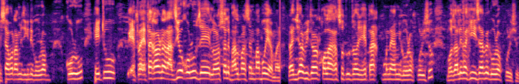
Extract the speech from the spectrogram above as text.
হিচাপত আমি যিখিনি গৌৰৱ কৰোঁ সেইটো এটা এটা কাৰণত আজিও কৰোঁ যে ল'ৰা ছোৱালী ভাল পাৰ্চেণ্ট পাবই আমাৰ। ৰাজ্যৰ ভিতৰত কলা শাখা চতুৰ্থ সেই তাক মানে আমি গৌৰৱ কৰিছোঁ বজালীবাসী হিচাপে গৌৰৱ কৰিছোঁ।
